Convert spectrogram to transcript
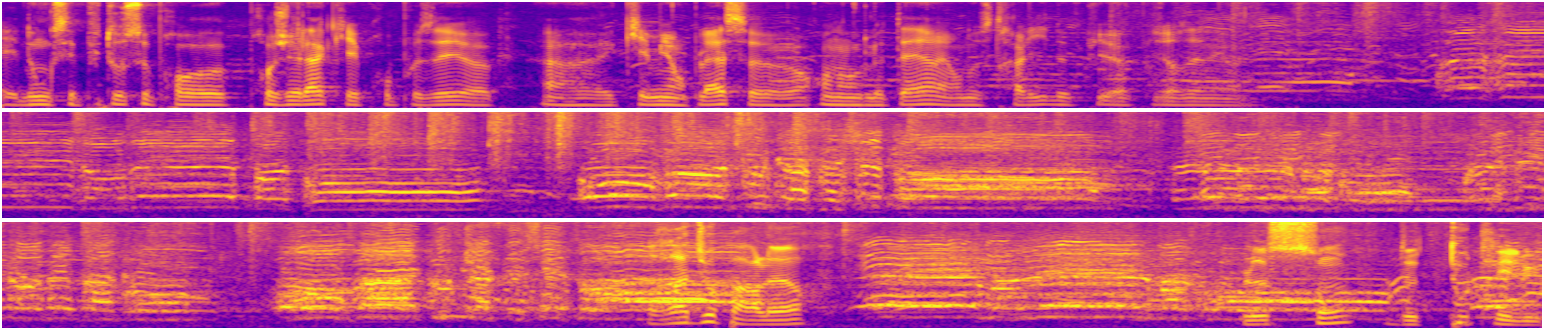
et donc, c'est plutôt ce projet-là qui est proposé, qui est mis en place en Angleterre et en Australie depuis plusieurs années. Radio Parleur, le son de toutes les luttes.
